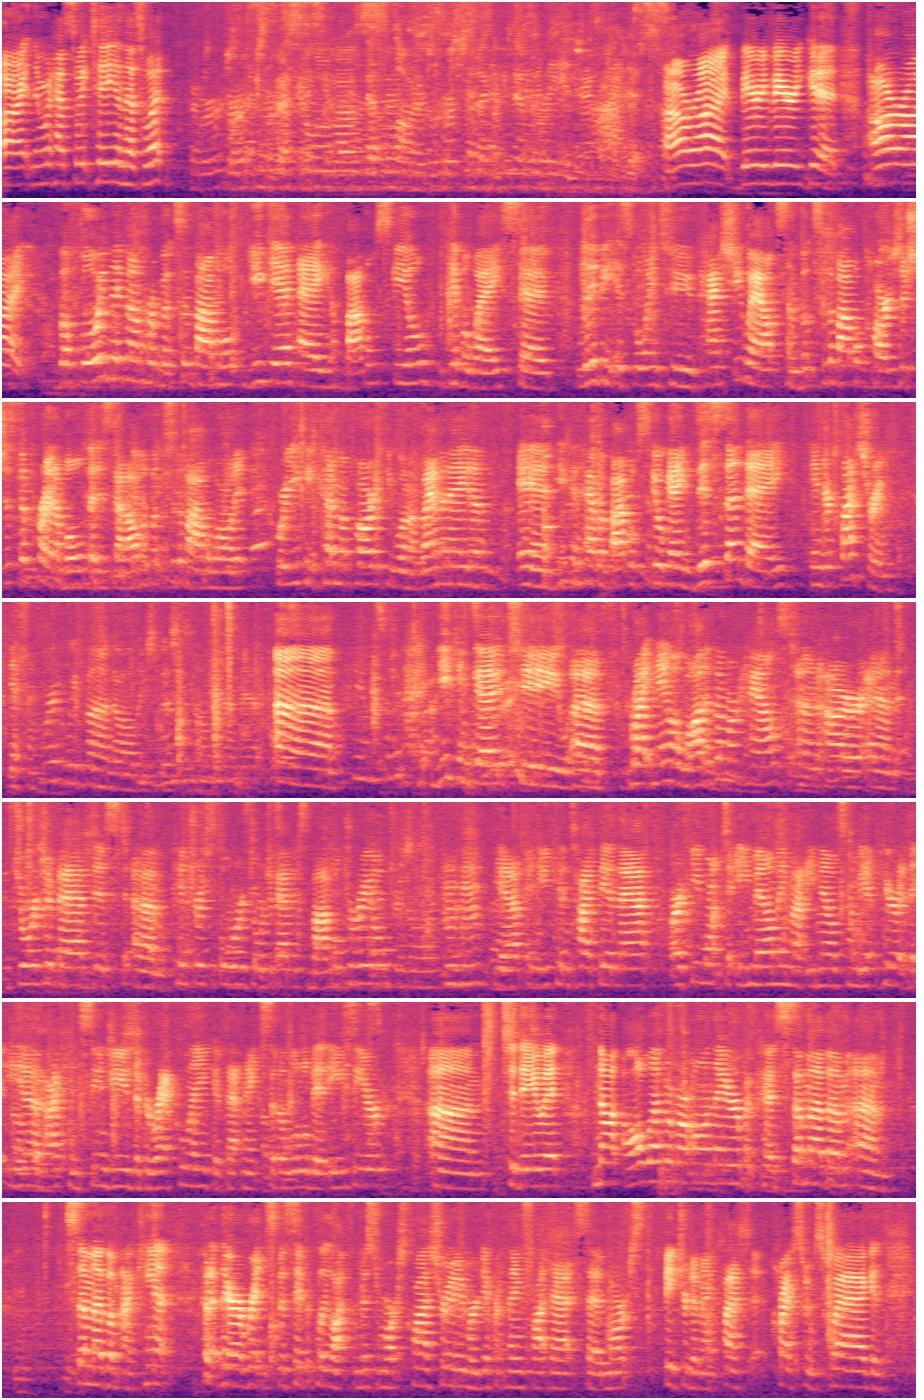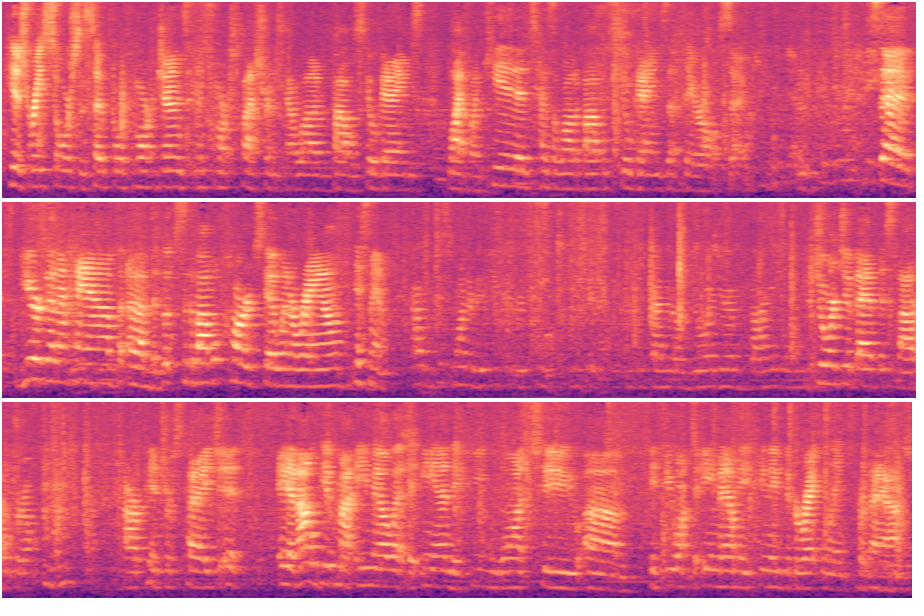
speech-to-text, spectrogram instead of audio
All right, and then we'll have sweet tea, and that's what? All right, very, very good. All right. before we move on from books of the Bible, you get a Bible skill giveaway. So Libby is going to pass you out some books of the Bible cards. It's just a printable, but it's got all the books of the Bible on it, where you can cut them apart if you want to laminate them, and you can have a Bible skill game this Sunday in your classroom. Yes, ma'am. Where do we find all these lists on the internet? Um, you can go to, um, right now, a lot of them are housed on our um, Georgia Baptist um, Pinterest board, Georgia Baptist Bible Drill. Mm-hmm, yeah, and you can type in that, or if you want to email me, my email is going to be up here at the end. Okay. I can send you the direct link if that makes it a little bit easier um, to do it. Not all of them are on there because some of them, um, some of them I can't put up there. I've written specifically like for Mr. Mark's classroom or different things like that. So Mark's featured them in class, classroom swag and his resource and so forth. Mark Jones at Mr. Mark's classroom's got a lot of Bible skill games. Life Lifeline Kids has a lot of Bible skill games up there also. So you're going to have uh, the books of the Bible cards going around. Yes, ma'am. I just wondered if you could repeat, you could, you find it on Georgia Bible. Georgia Baptist Bible Drill, our Pinterest page. It, and I'll give my email at the end if you want to, um, if you want to email me, if you need the direct link for that.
